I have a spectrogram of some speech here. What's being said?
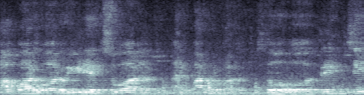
కాపాడువారు ఈడేర్చువాడు అని పాట పాడు స్తోత్రించి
